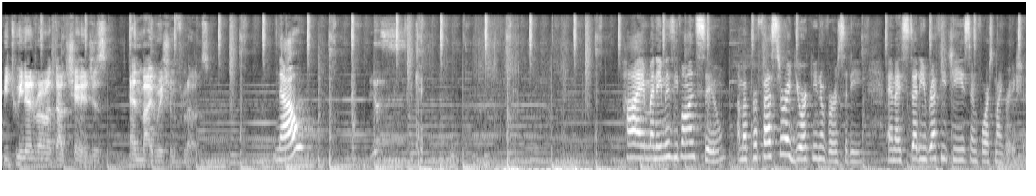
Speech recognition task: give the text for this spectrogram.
between environmental changes and migration flows. Now, Yes. Okay. Hi, my name is Yvonne Su. I'm a professor at York University and I study refugees and forced migration.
